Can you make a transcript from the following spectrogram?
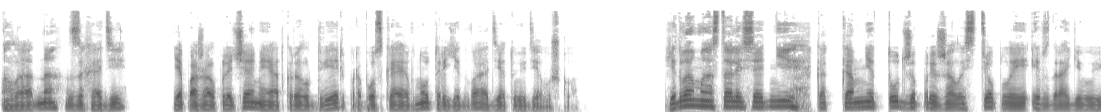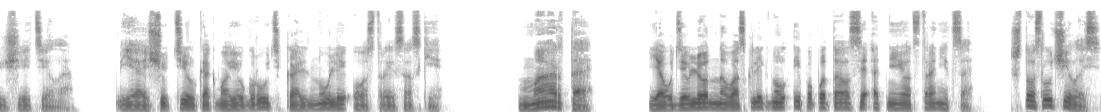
«Ладно, заходи». Я пожал плечами и открыл дверь, пропуская внутрь едва одетую девушку. Едва мы остались одни, как ко мне тут же прижалось теплое и вздрагивающее тело. Я ощутил, как мою грудь кольнули острые соски. «Марта!» Я удивленно воскликнул и попытался от нее отстраниться. «Что случилось?»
